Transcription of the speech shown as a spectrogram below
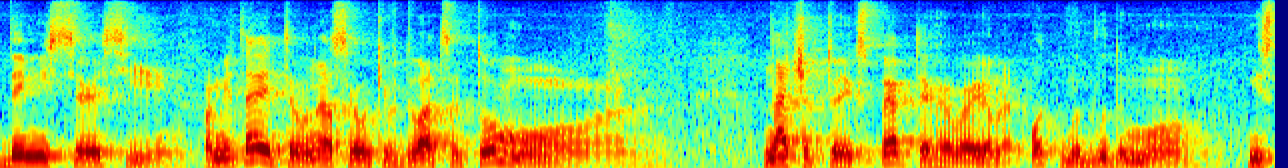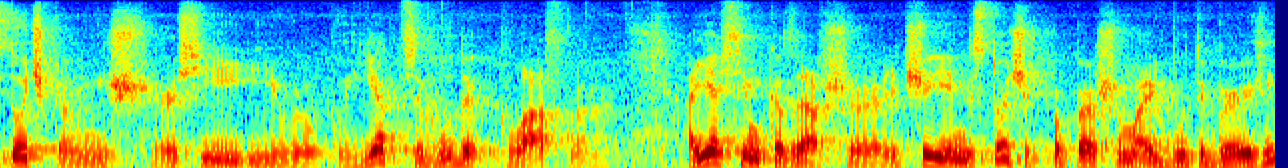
Де місце Росії? Пам'ятаєте, у нас років 20 тому, е, начебто експерти говорили, от ми будемо місточком між Росією і Європою. Як це буде класно. А я всім казав, що якщо є місточок, по-перше, мають бути береги.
